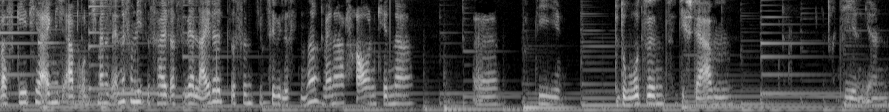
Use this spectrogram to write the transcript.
was geht hier eigentlich ab? Und ich meine, das Ende vom Lied ist halt, dass wer leidet, das sind die Zivilisten, ne? Männer, Frauen, Kinder, äh, die bedroht sind, die sterben, die in ihren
